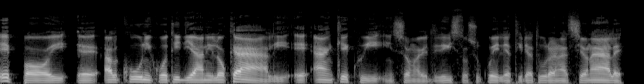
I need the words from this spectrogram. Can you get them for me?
e poi eh, alcuni quotidiani locali e anche qui, insomma, avete visto su quelli a tiratura nazionale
